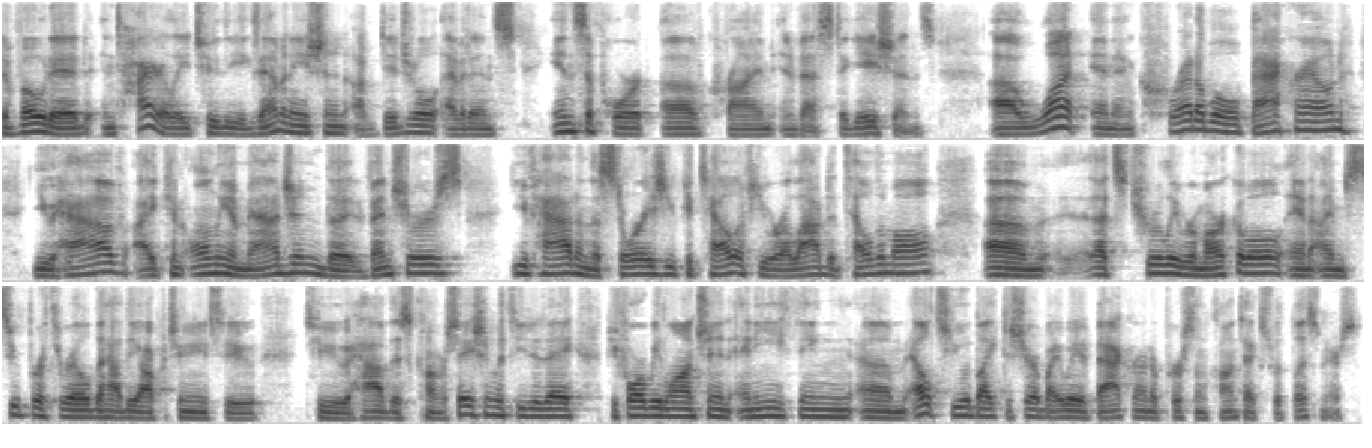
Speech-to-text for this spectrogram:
devoted entirely to the examination of digital evidence in support of crime investigations. Uh, what an incredible background you have. I can only imagine the adventures you've had and the stories you could tell if you were allowed to tell them all. Um, that's truly remarkable, and I'm super thrilled to have the opportunity to to have this conversation with you today. Before we launch in, anything um, else you would like to share by way of background or personal context with listeners?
